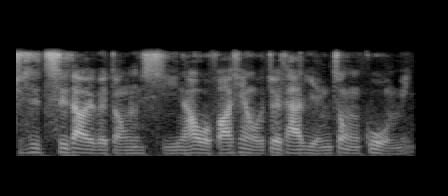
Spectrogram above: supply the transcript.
就是吃到一个东西，然后我发现我对它严重过敏。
